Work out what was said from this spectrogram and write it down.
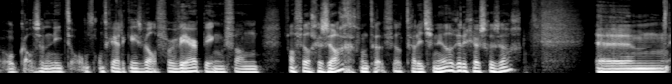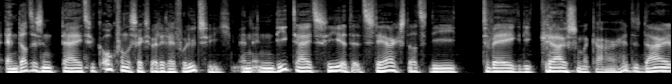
ook als er niet ont- ontkerkelijking is, wel verwerping van, van veel gezag, van veel traditioneel religieus gezag. Ehm, en dat is een tijd natuurlijk ook van de seksuele revolutie. En in die tijd zie je het, het sterkst dat die twee, die kruisen elkaar. Hè. Dus daar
